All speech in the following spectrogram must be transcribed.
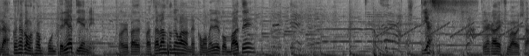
las cosas como son, puntería tiene. Porque para, estar lanzando balones como medio de combate. ¡Hostias! Tenía que haber esquivado esa.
